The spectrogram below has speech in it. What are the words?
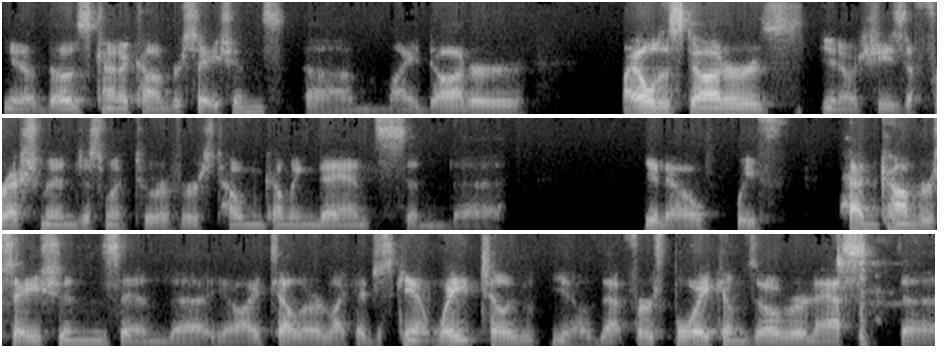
you know, those kind of conversations. Um, my daughter, my oldest daughter is, you know, she's a freshman, just went to her first homecoming dance. And, uh, you know, we've had conversations and, uh, you know, I tell her like, I just can't wait till, you know, that first boy comes over and asks, uh,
